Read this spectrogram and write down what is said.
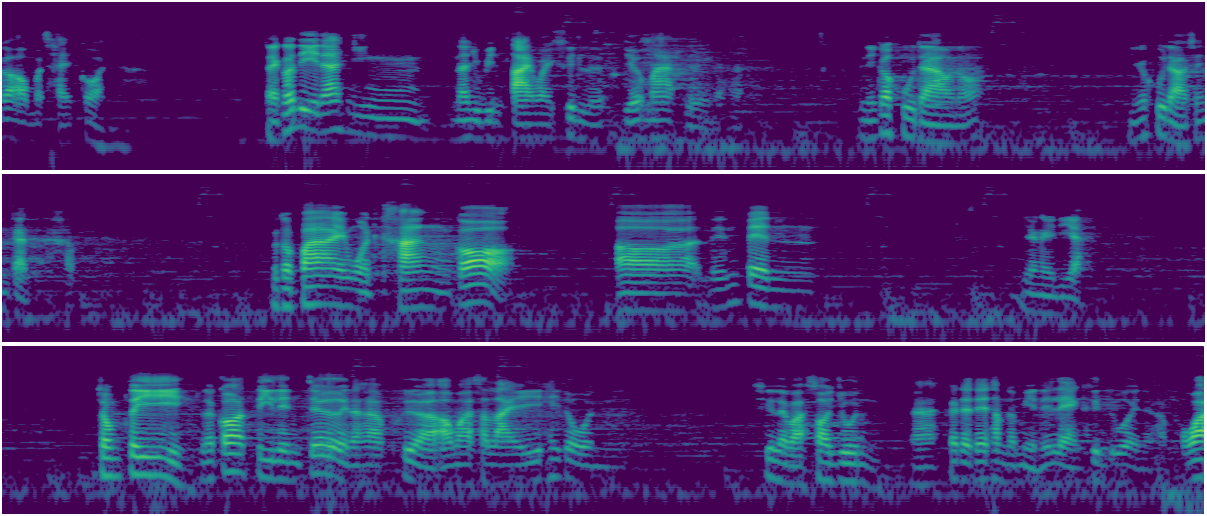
ก็เอามาใช้ก่อน แต่ก็ดีนะยิงนายูวินตายไวขึ้นเลยเยอะมากเลยนะครับอันนี้ก็คูลดาวเนาะนี่ก็คูลดาวเช่นกันนะครับต่อไปหมวดคลังก็เอ่อเน้นเป็นยังไงดีอะโจมตีแล้วก็ตีเลนเจอร์นะครับเผื่อเอามาสไลด์ให้โดน ชื่ออะไรวะซอยุนนะก็จะได้ทำดาเมจได้แรงขึ้นด้วยนะครับ เพราะว่า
